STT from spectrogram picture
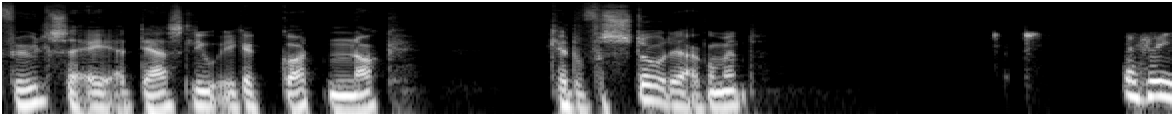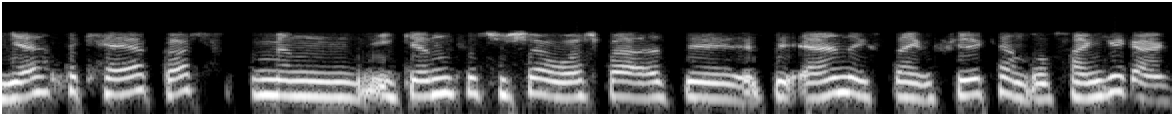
følelse af, at deres liv ikke er godt nok. Kan du forstå det argument? Altså ja, det kan jeg godt, men igen, så synes jeg jo også bare, at det, det er en ekstremt firkantet tankegang.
